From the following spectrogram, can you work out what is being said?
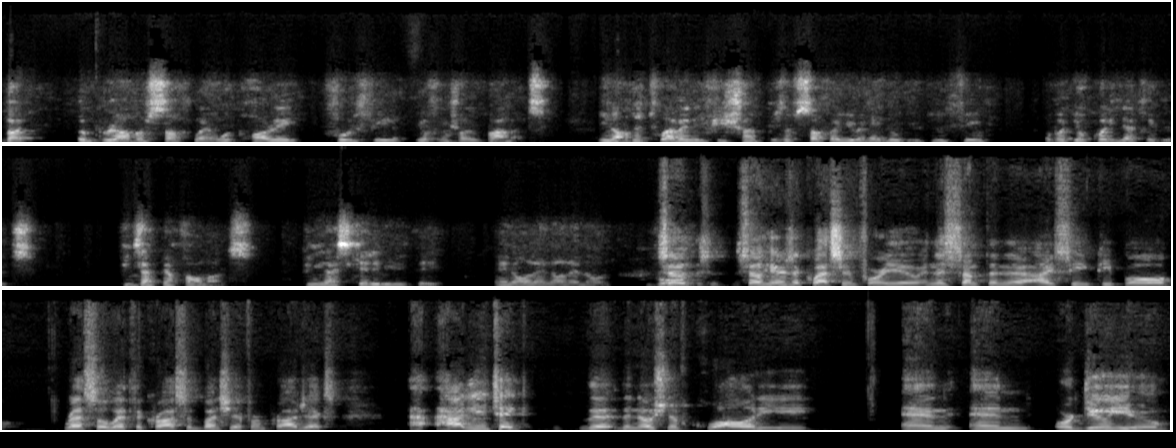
but a blob of software will probably fulfill your functional requirements. In order to have an efficient piece of software, you really need to think about your quality attributes, things like performance, things like scalability, and on and on and on. So, so here's a question for you, and this is something that I see people wrestle with across a bunch of different projects. How do you take the the notion of quality, and and or do you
